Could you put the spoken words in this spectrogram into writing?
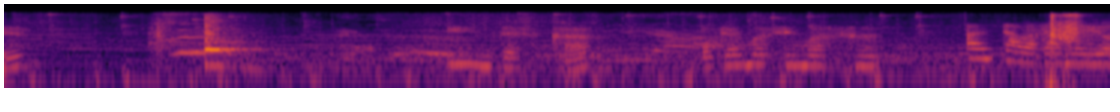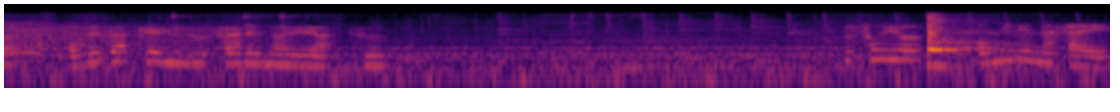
え？いいんですか？お邪魔します。あんたはダメよ。俺だけ許されないやつ。嘘よ。お逃げなさい。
